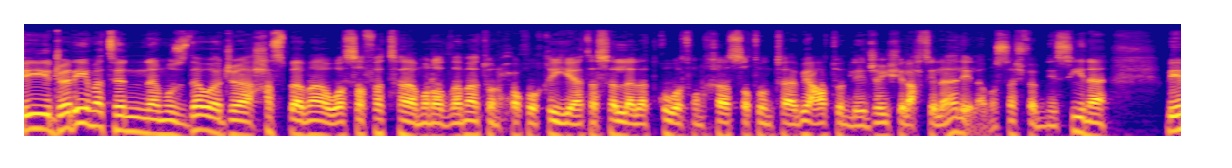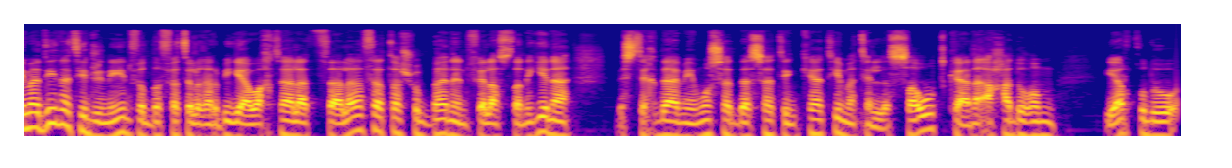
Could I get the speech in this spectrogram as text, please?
في جريمة مزدوجة حسب ما وصفتها منظمات حقوقية تسللت قوة خاصة تابعة لجيش الاحتلال إلى مستشفى ابن سينا بمدينة جنين في الضفة الغربية واغتالت ثلاثة شبان فلسطينيين باستخدام مسدسات كاتمة للصوت. كان أحدهم يرقد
